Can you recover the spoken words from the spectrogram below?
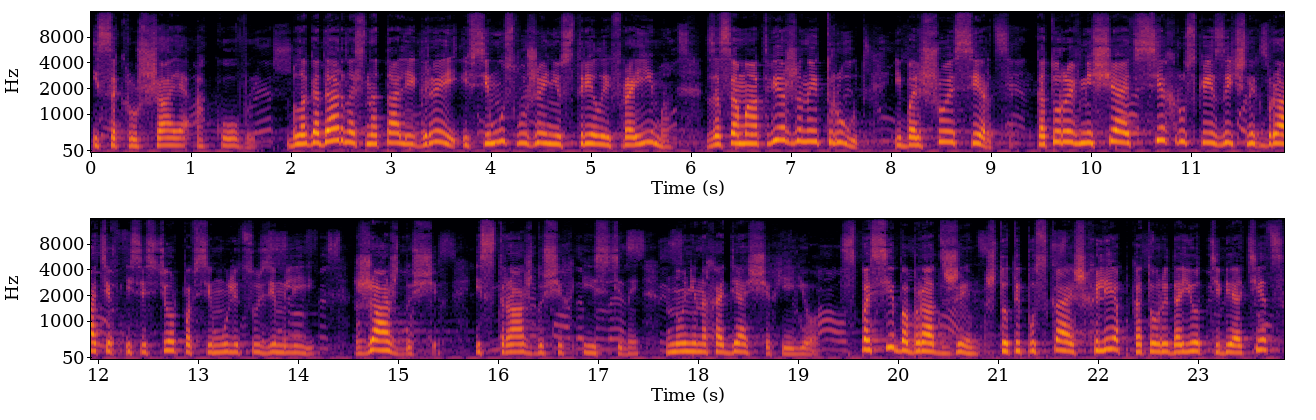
и сокрушая оковы. Благодарность Натальи Грей и всему служению стрелы Ефраима за самоотверженный труд и большое сердце, которое вмещает всех русскоязычных братьев и сестер по всему лицу земли, жаждущих, и страждущих истины, но не находящих ее. Спасибо, брат Джим, что ты пускаешь хлеб, который дает тебе Отец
